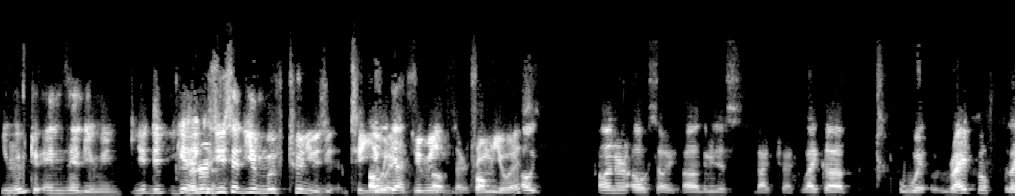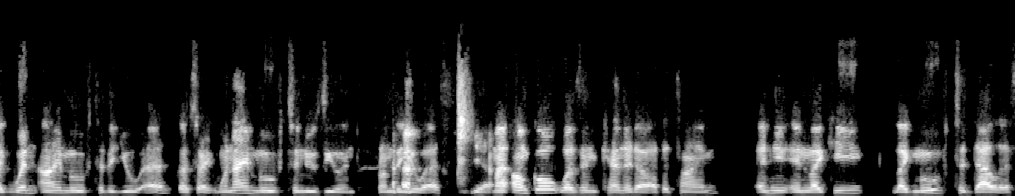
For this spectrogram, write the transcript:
you Hmm? moved to NZ. You mean you did? Yeah, No, no, because no. you said you moved to New Zealand to Oh, yes. You Oh, mean sorry. from US? Oh, Oh no! Oh, sorry. Uh, let me just backtrack. Like uh, w- right before, like when I moved to the U.S. Uh, sorry, when I moved to New Zealand from the U.S. yeah. my uncle was in Canada at the time, and he and like he like moved to Dallas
